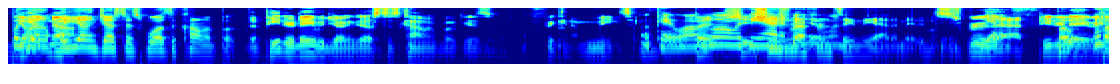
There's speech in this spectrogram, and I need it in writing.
But Young- young, no. but Young Justice was a comic book. The Peter David Young Justice comic book is freaking amazing. Okay, well, I'm But going with she- the she's animated referencing one. the animated team. Screw Yes. that. Peter But- David but-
